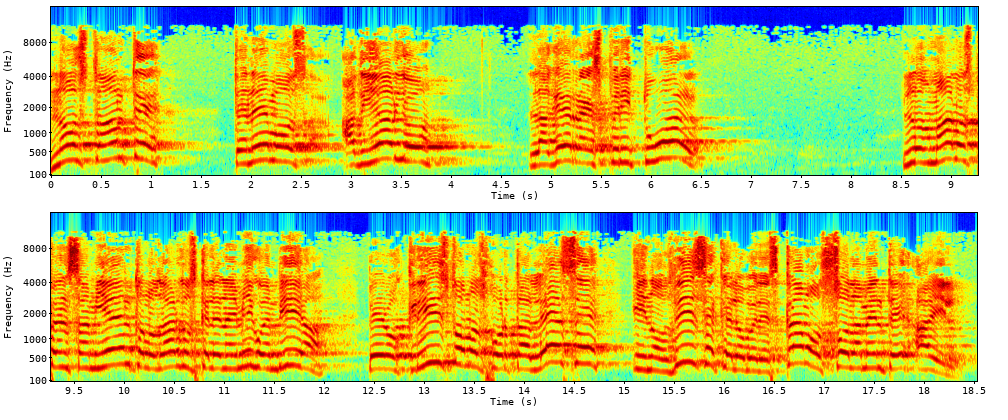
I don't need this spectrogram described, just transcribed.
No obstante, tenemos a diario la guerra espiritual, los malos pensamientos, los dardos que el enemigo envía, pero Cristo nos fortalece y nos dice que le obedezcamos solamente a Él.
